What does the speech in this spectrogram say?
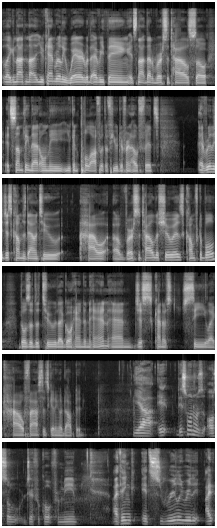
like not, not you can't really wear it with everything. It's not that versatile, so it's something that only you can pull off with a few different outfits. It really just comes down to how uh, versatile the shoe is, comfortable. Those are the two that go hand in hand, and just kind of see like how fast it's getting adopted. Yeah, it. This one was also difficult for me. I think it's really, really. I,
